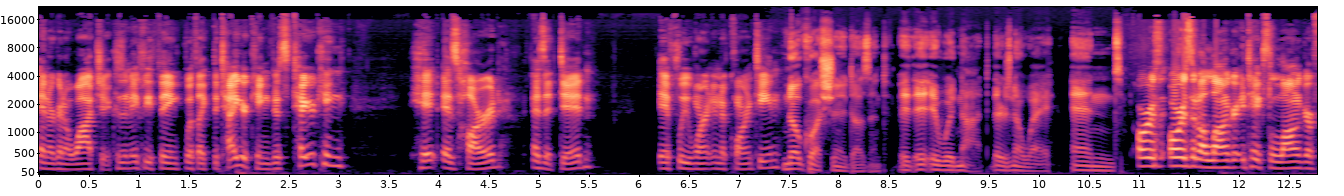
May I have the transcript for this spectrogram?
and are gonna watch it because it makes me think with like the Tiger King. Does Tiger King hit as hard as it did if we weren't in a quarantine? No question, it doesn't. It, it, it would not. There's no way. And or is or is it a longer? It takes longer,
